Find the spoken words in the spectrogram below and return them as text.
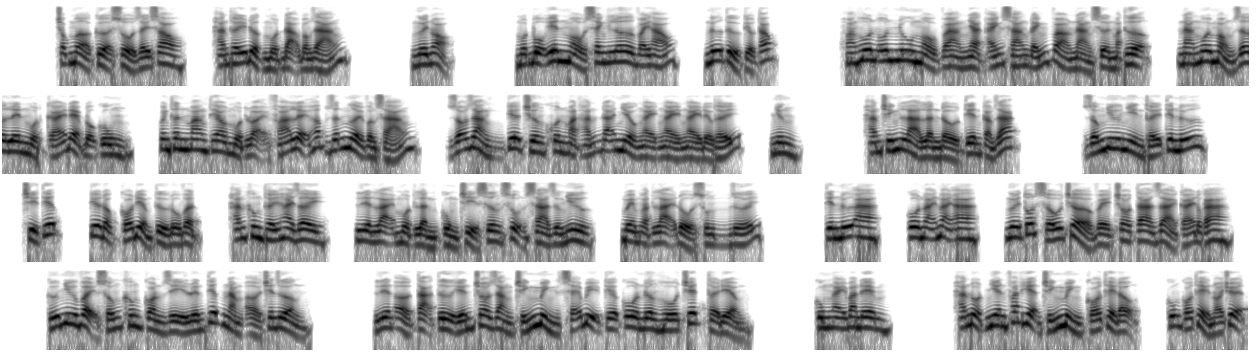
Chọc mở cửa sổ giấy sau, hắn thấy được một đạo bóng dáng. Người nọ, một bộ yên màu xanh lơ váy áo, nữ tử kiểu tóc. Hoàng hôn ôn nhu màu vàng nhạt ánh sáng đánh vào nàng sườn mặt thượng, nàng môi mỏng dơ lên một cái đẹp độ cung, quanh thân mang theo một loại phá lệ hấp dẫn người vầng sáng. Rõ ràng kia trương khuôn mặt hắn đã nhiều ngày ngày ngày đều thấy, nhưng hắn chính là lần đầu tiên cảm giác. Giống như nhìn thấy tiên nữ. Chỉ tiếc, kia độc có điểm tử đồ vật, hắn không thấy hai giây, liền lại một lần cùng chỉ xương sụn xa dường như, mềm mặt lại đổ xuống dưới. Tiên nữ A, cô nãi nãi A, ngươi tốt xấu trở về cho ta giải cái độc A. Cứ như vậy sống không còn gì luyến tiếp nằm ở trên giường. Liên ở tạ từ Yến cho rằng chính mình sẽ bị kia cô nương hố chết thời điểm. Cùng ngày ban đêm, hắn đột nhiên phát hiện chính mình có thể động, cũng có thể nói chuyện.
